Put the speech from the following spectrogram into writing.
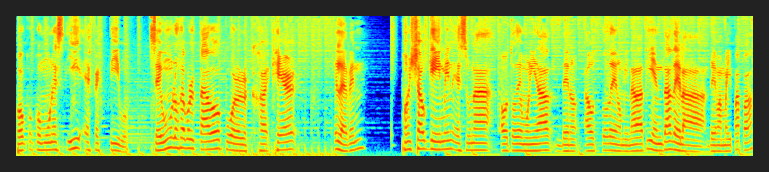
poco comunes y efectivo. Según lo reportado por Care 11, Punch Out Gaming es una autodenominada, deno- autodenominada tienda de, la, de mamá y papá.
